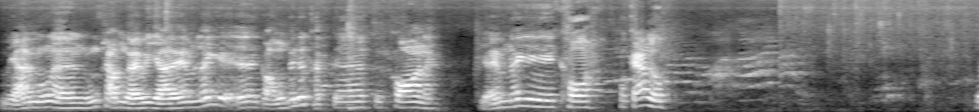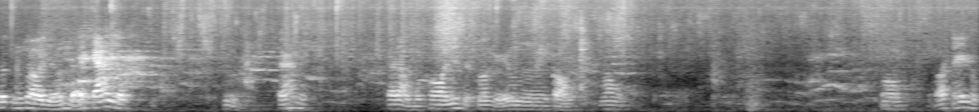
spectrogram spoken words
bây giờ em muốn uh, cũng xong rồi. Bây giờ em lấy uh, còn cái nước thịt uh, kho nè giờ em lấy kho kho cá luôn. Nước cũng sôi giờ em để cá luôn ừ, cá này. Cá đồng một kho với thịt con kiểu còn. Ngon. Ngon quá cháy luôn.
